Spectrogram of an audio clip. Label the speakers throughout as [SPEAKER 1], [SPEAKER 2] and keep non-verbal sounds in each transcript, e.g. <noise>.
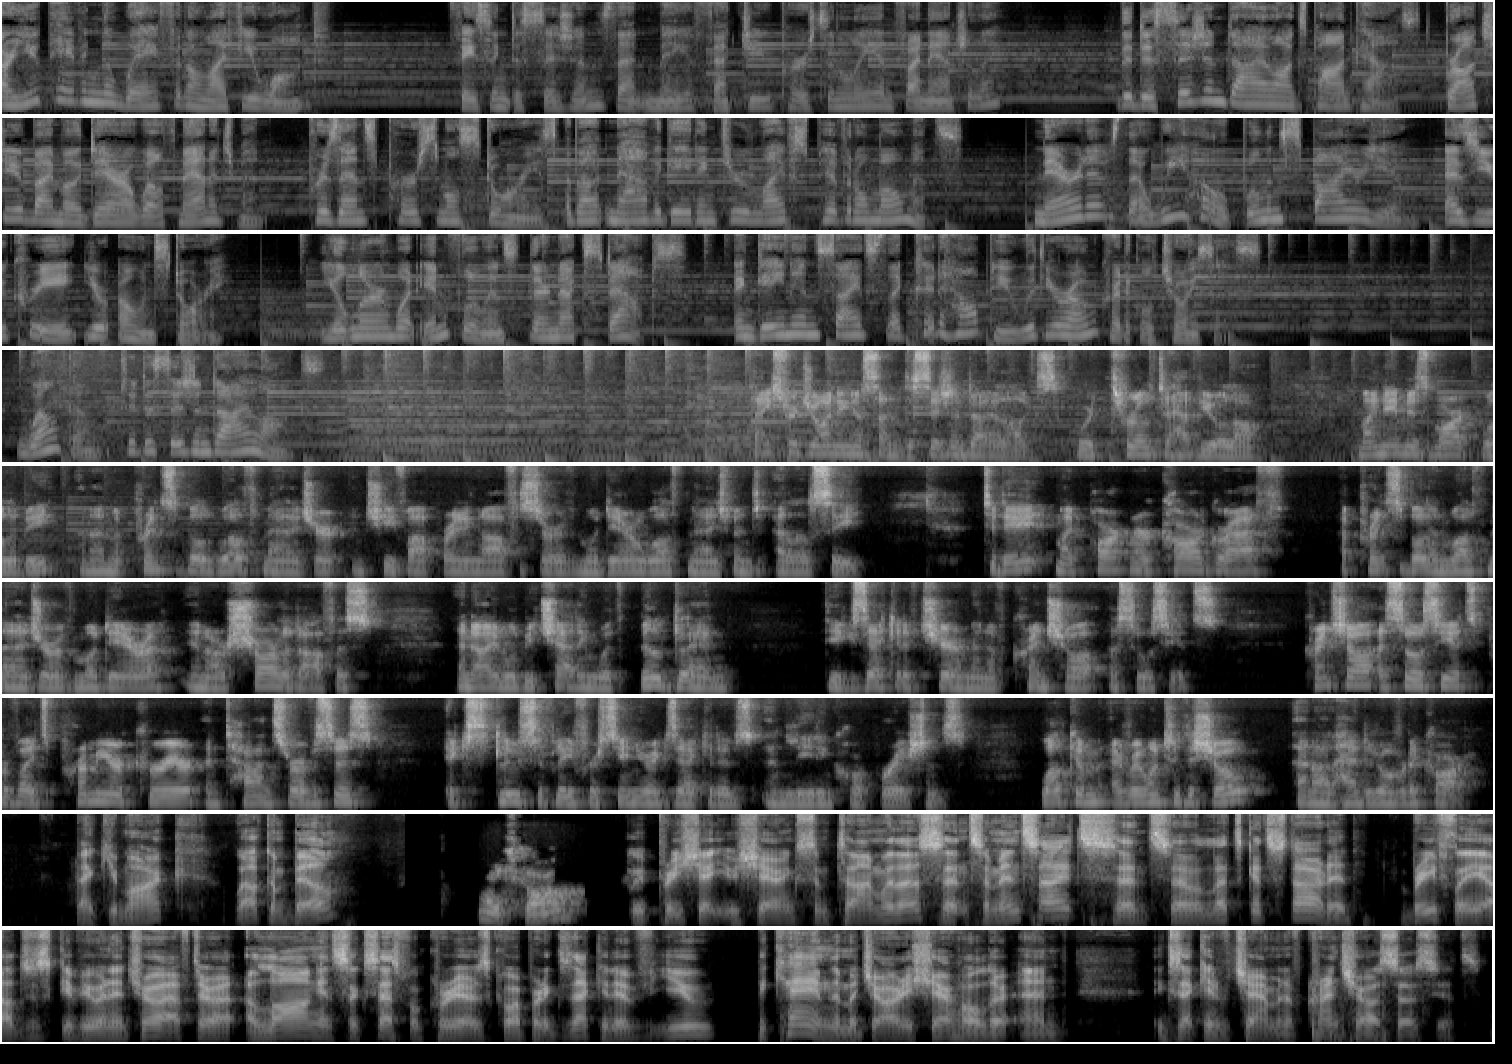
[SPEAKER 1] Are you paving the way for the life you want? Facing decisions that may affect you personally and financially? The Decision Dialogues podcast, brought to you by Modera Wealth Management, presents personal stories about navigating through life's pivotal moments. Narratives that we hope will inspire you as you create your own story. You'll learn what influenced their next steps and gain insights that could help you with your own critical choices. Welcome to Decision Dialogues.
[SPEAKER 2] Thanks for joining us on Decision Dialogues. We're thrilled to have you along. My name is Mark Willoughby, and I'm a Principal Wealth Manager and Chief Operating Officer of Modera Wealth Management LLC. Today, my partner Karl Graf, a Principal and Wealth Manager of Modera in our Charlotte office, and I will be chatting with Bill Glenn, the Executive Chairman of Crenshaw Associates. Crenshaw Associates provides premier career and talent services exclusively for senior executives and leading corporations. Welcome everyone to the show, and I'll hand it over to Karl.
[SPEAKER 3] Thank you, Mark. Welcome, Bill.
[SPEAKER 4] Thanks, Karl.
[SPEAKER 3] We appreciate you sharing some time with us and some insights. And so let's get started. Briefly, I'll just give you an intro. After a long and successful career as corporate executive, you became the majority shareholder and executive chairman of Crenshaw Associates.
